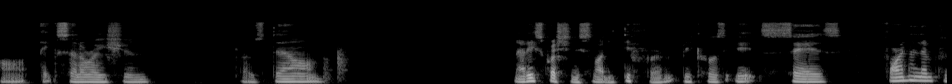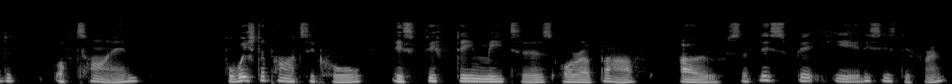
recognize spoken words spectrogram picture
our acceleration goes down. Now this question is slightly different because it says find the length of, the, of time for which the particle is 15 meters or above O. So this bit here, this is different.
